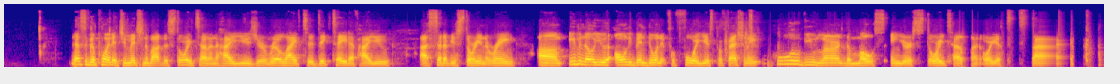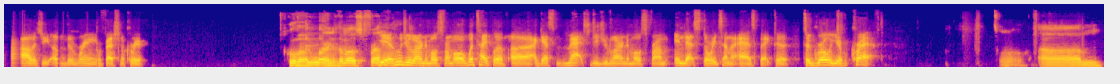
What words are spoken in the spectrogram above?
That's a good point that you mentioned about the storytelling and how you use your real life to dictate of how you uh, set up your story in the ring. Um, even though you've only been doing it for four years professionally, who have you learned the most in your storytelling or your psychology of the ring professional career? Who have I learned the most from? Yeah, who'd you learn the most from, or what type of, uh, I guess, match did you learn the most from in that storytelling aspect to to grow your craft? Oh, um,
